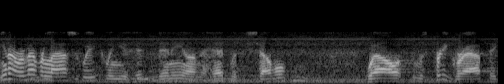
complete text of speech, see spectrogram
you know, remember last week when you hit Benny on the head with a shovel? Well, it was pretty graphic,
